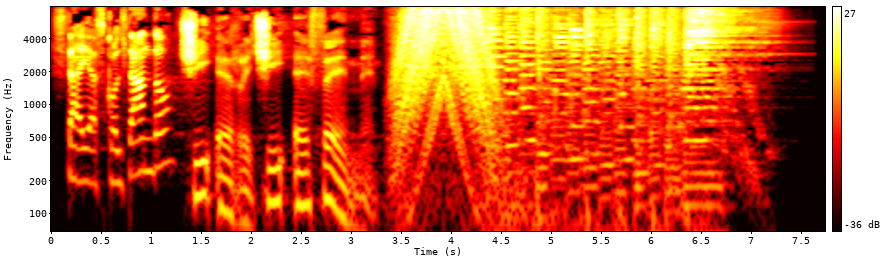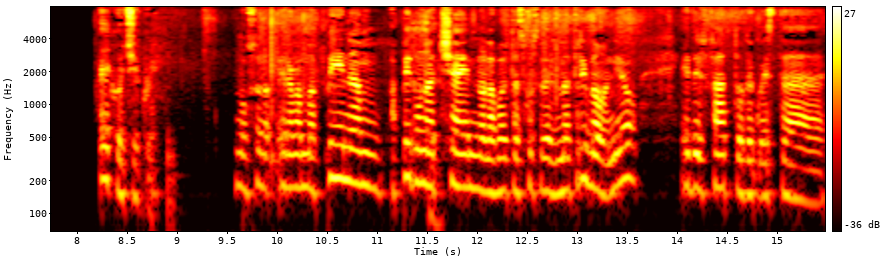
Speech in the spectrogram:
Stai ascoltando? CRCFM. Eccoci qui. Sono, eravamo appena, appena un accenno la volta scorsa del matrimonio e del fatto che questa,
